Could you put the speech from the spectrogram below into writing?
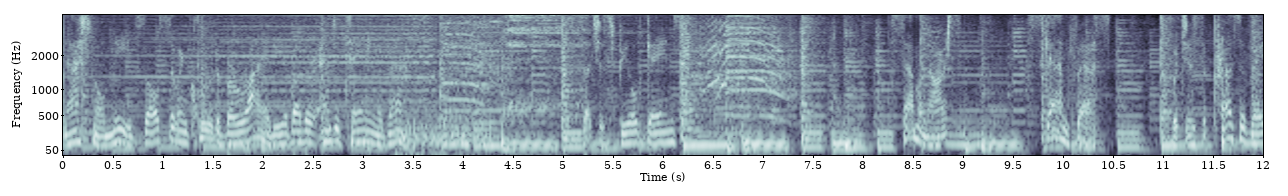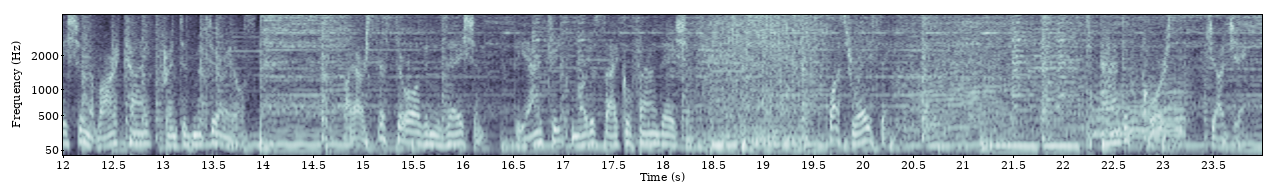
National meets also include a variety of other entertaining events, such as field games, seminars, ScanFest, which is the preservation of archived printed materials, by our sister organization, the Antique Motorcycle Foundation, plus racing, and of course, judging.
